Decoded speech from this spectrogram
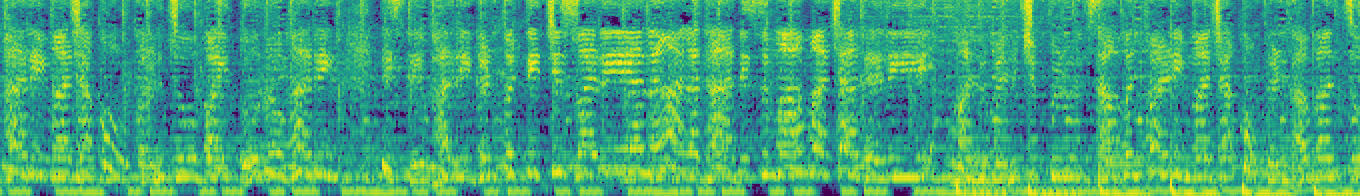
भारी माझ्या कोकणचो बाई तो भारी दिसते भारी गणपतीची स्वारी अन आला धादिस मामाच्या घरी. मालवण चिपळूण सावंतवाडी माझ्या कोकण गावांचो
